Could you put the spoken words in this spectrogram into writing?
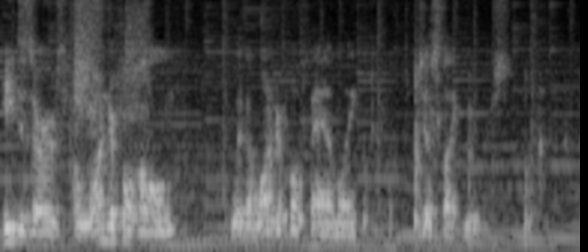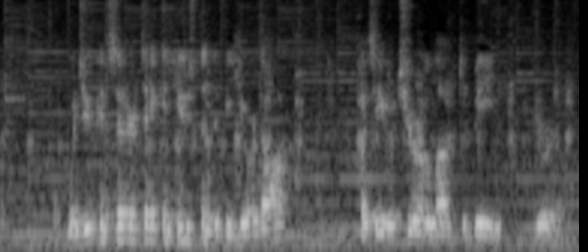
He deserves a wonderful home with a wonderful family, just like yours. Would you consider taking Houston to be your dog? Because he would sure love to be your dog.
